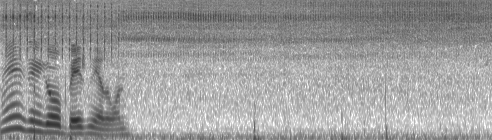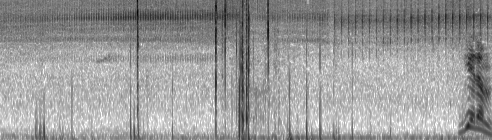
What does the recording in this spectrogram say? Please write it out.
And he's gonna go bathe in the other one. Get him!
